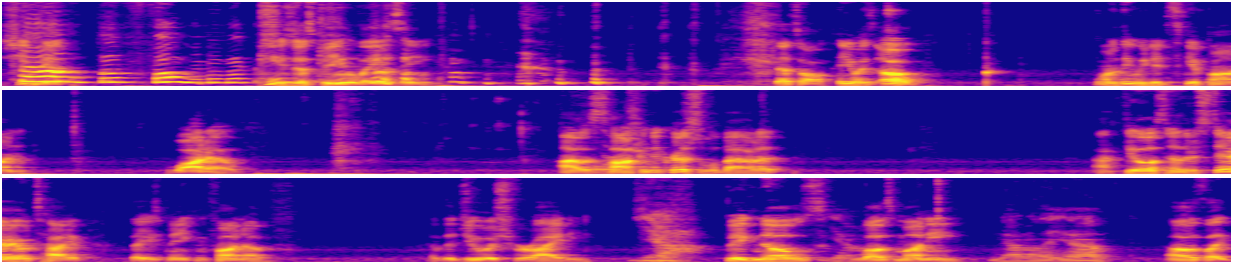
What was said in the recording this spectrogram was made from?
She can Help, falling and I can't She's just being lazy. That's all. Anyways, oh, one thing we did skip on, Watto. I was talking to Crystal about it. I feel it's another stereotype that he's making fun of, of the Jewish variety. yeah. Big nose, Yeah. loves money. Not only yeah. I was like,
